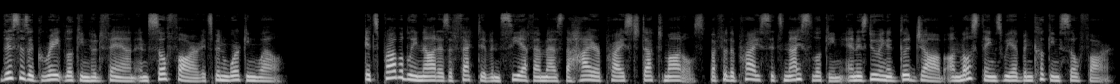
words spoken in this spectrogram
This is a great looking hood fan and so far it's been working well. It's probably not as effective in CFM as the higher priced duct models but for the price it's nice looking and is doing a good job on most things we have been cooking so far.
